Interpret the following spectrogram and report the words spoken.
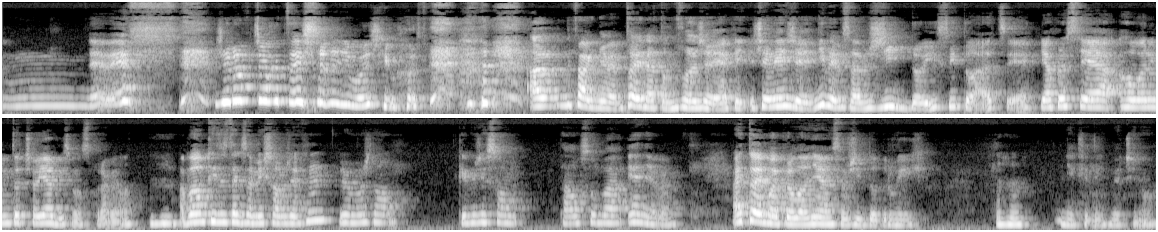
mm, neviem, že rob čo chceš, to není môj život. a fakt neviem, to je na tom zle, že, ja keď, že vieš, že neviem sa vžiť do ich situácie. Ja proste ja hovorím to, čo ja by som spravila. Mhm. A potom keď sa tak zamýšľam, že hm, že možno kebyže som tá osoba, ja neviem. Aj to je môj problém, neviem sa vžiť do druhých. Mhm. Niekedy, väčšinou.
